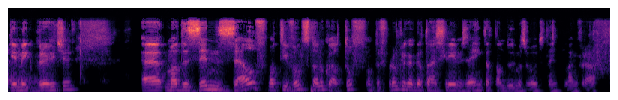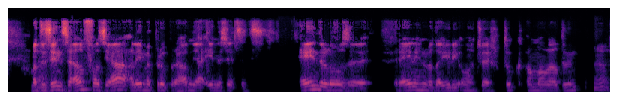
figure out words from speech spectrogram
gimmick bruggetje. Uh, maar de zin zelf, wat die vond ze dan ook wel tof. Want oorspronkelijk had ik dat dan geschreven, zij ging dat dan doen, maar het, denk lang vraag. Maar de zin zelf was ja, alleen met proper hand. Ja, enerzijds het eindeloze reinigen, wat dat jullie ongetwijfeld ook allemaal wel doen. Ja,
